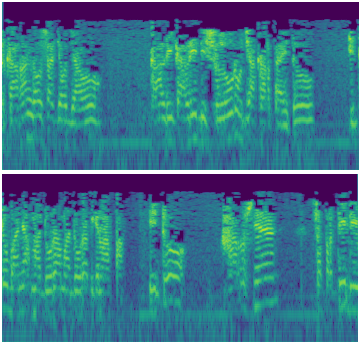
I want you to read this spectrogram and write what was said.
Sekarang nggak usah jauh-jauh. Kali-kali di seluruh Jakarta itu, itu banyak Madura-Madura bikin lapak. Itu harusnya seperti di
